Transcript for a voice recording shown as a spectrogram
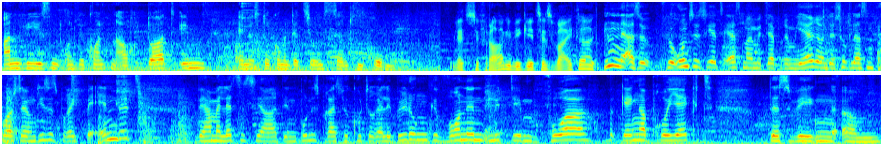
anwesend und wir konnten auch dort im NS-Dokumentationszentrum proben. Letzte Frage, wie geht es jetzt weiter? Also für uns ist jetzt erstmal mit der Premiere und der Schulklassenvorstellung dieses Projekt beendet. Wir haben ja letztes Jahr den Bundespreis für kulturelle Bildung gewonnen mit dem Vorgängerprojekt. Deswegen ähm,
